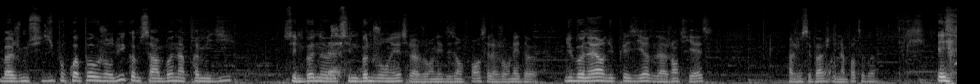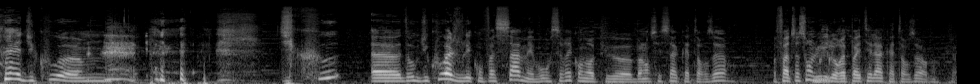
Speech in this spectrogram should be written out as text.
Bah je me suis dit pourquoi pas aujourd'hui, comme c'est un bon après-midi. C'est une bonne, c'est une bonne journée, c'est la journée des enfants, c'est la journée de, du bonheur, du plaisir, de la gentillesse. Ah je sais pas, je dis n'importe quoi. Et du coup, euh, du coup, euh, donc du coup, ouais, je voulais qu'on fasse ça, mais bon, c'est vrai qu'on aurait pu euh, balancer ça à 14h. Enfin de toute façon, lui, il aurait pas été là à 14h. Donc, euh,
